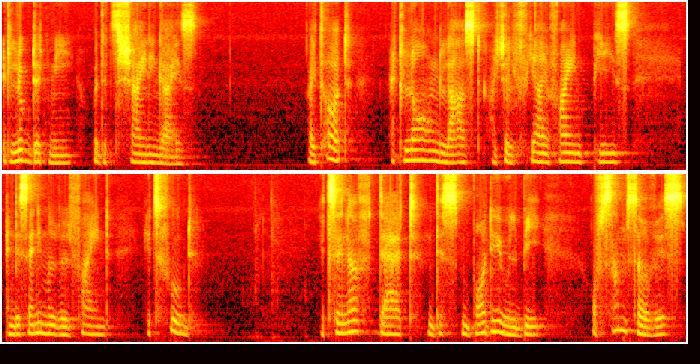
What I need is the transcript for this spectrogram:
It looked at me with its shining eyes. I thought at long last I shall find peace, and this animal will find its food. It's enough that this body will be of some service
